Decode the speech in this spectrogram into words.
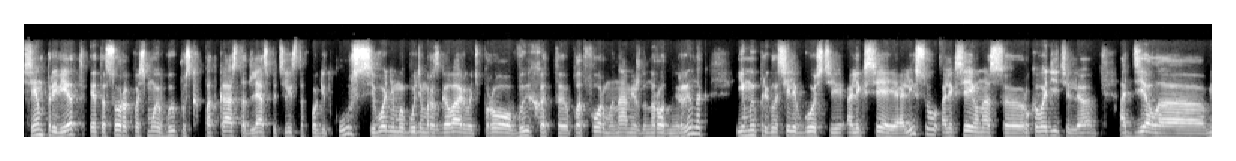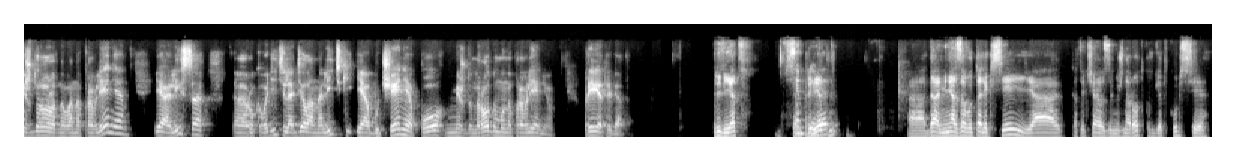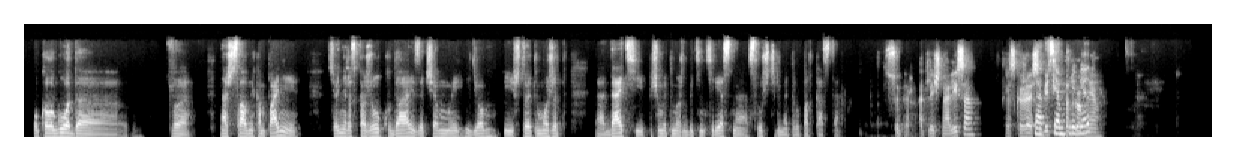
Всем привет! Это 48-й выпуск подкаста для специалистов по GitKurs. Сегодня мы будем разговаривать про выход э, платформы на международный рынок. И мы пригласили в гости Алексея и Алису. Алексей у нас э, руководитель э, отдела международного направления, и Алиса руководитель отдела аналитики и обучения по международному направлению. Привет, ребят! Привет! Всем, Всем привет! привет. А, да, меня зовут Алексей, я отвечаю за международку в GetCurse около года в нашей славной компании. Сегодня расскажу, куда и зачем мы идем, и что это может а, дать, и почему это может быть интересно слушателям этого подкаста. Супер, отлично. Алиса, расскажи о да, себе всем чуть подробнее. Привет.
